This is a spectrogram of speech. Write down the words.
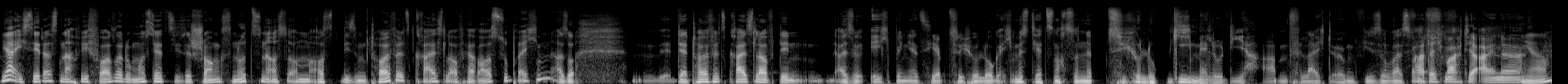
Ja, ich sehe das nach wie vor so. Du musst jetzt diese Chance nutzen, aus, um aus diesem Teufelskreislauf herauszubrechen. Also der Teufelskreislauf, den, also ich bin jetzt hier Psychologe, ich müsste jetzt noch so eine Psychologie-Melodie haben, vielleicht irgendwie sowas. Warte, ich mach dir eine. Ja.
